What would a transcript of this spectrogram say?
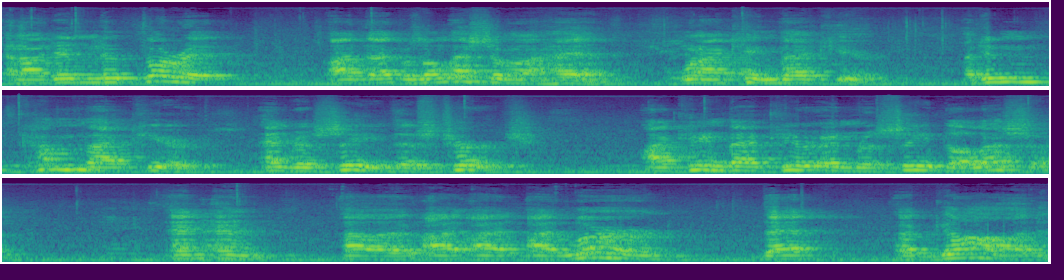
And I didn't defer it. I, that was a lesson I had when I came back here. I didn't come back here and receive this church. I came back here and received a lesson. And, and uh, I, I, I learned that a God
